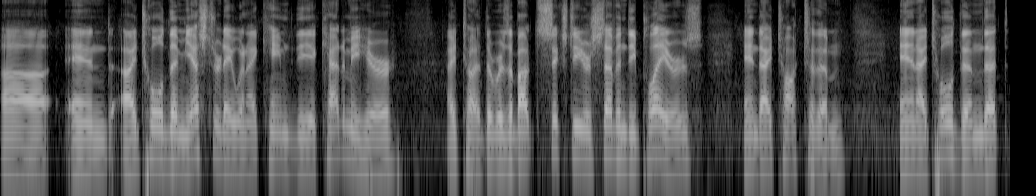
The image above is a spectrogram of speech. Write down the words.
and I told them yesterday when I came to the academy here, I there was about 60 or 70 players – and I talked to them, and I told them that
